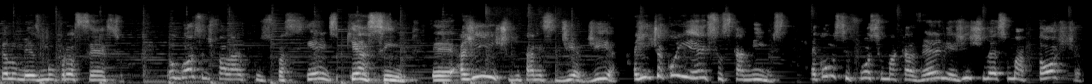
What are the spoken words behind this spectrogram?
pelo mesmo processo. Eu gosto de falar para os pacientes que é assim, é, a gente que está nesse dia a dia, a gente já conhece os caminhos. É como se fosse uma caverna e a gente tivesse uma tocha,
